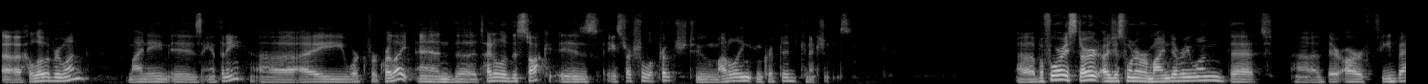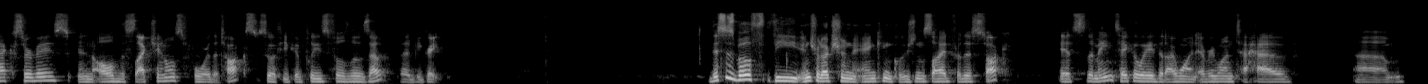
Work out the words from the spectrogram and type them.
Uh, hello, everyone. My name is Anthony. Uh, I work for Corelight, and the title of this talk is A Structural Approach to Modeling Encrypted Connections. Uh, before I start, I just want to remind everyone that uh, there are feedback surveys in all of the Slack channels for the talks, so if you could please fill those out, that'd be great. This is both the introduction and conclusion slide for this talk. It's the main takeaway that I want everyone to have um,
